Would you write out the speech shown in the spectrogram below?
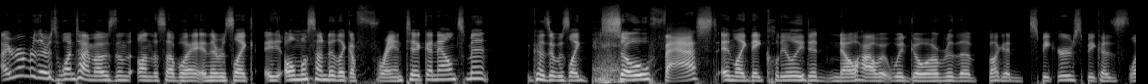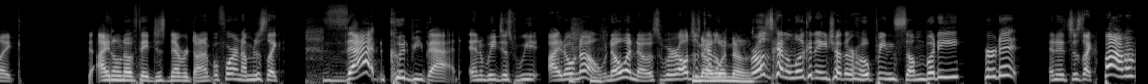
I remember there was one time I was in, on the subway and there was like it almost sounded like a frantic announcement because it was like so fast and like they clearly didn't know how it would go over the fucking speakers because like I don't know if they just never done it before, and I'm just like, that could be bad. And we just we I don't know. No one knows. We're all just No kind of one knows. we're all just kind of looking at each other, hoping somebody heard it, and it's just like, and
